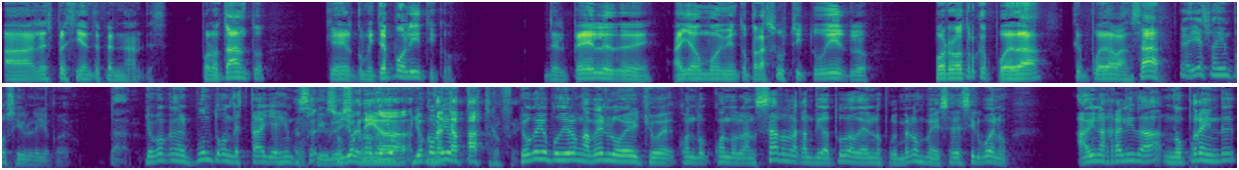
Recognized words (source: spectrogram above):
al expresidente Fernández. Por lo tanto, que el comité político del PLD haya un movimiento para sustituirlo por otro que pueda, que pueda avanzar. Y eso es imposible, yo creo. Claro. Yo creo que en el punto donde está ya es Eso, imposible. eso yo, creo que yo creo una que yo creo que ellos pudieron haberlo hecho eh, cuando, cuando lanzaron la candidatura de él en los primeros meses. Decir, bueno, hay una realidad, no prende,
